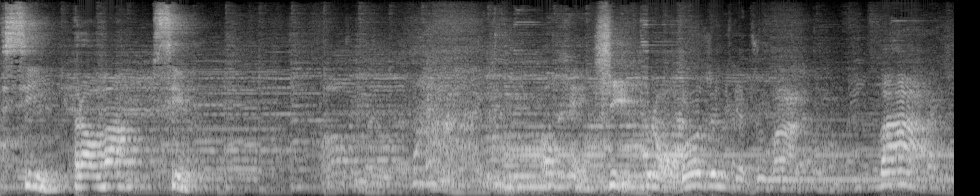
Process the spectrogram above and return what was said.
Sì, prova, sì. Ok. Sì, provo, non c'è mica giumato. Vai!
